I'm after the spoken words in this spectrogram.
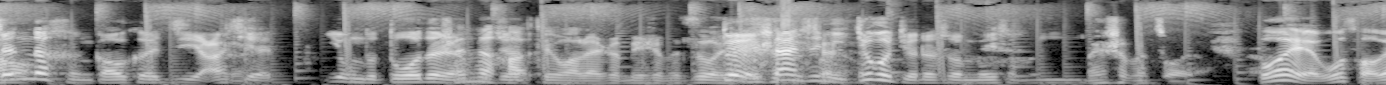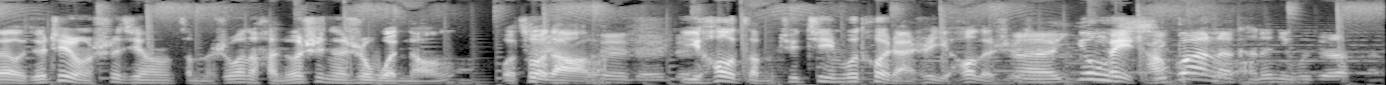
真的很高科技，而且用的多的人真的好，对我来说没什么作用。对，但是你就会觉得说没什么意义。没什么作用。不过也无所谓，我觉得这种事情怎么说呢？很多事情是我能，我做到了，对对对，以后怎么去进一步拓展是以后的事情。呃用习惯了，可可能你会觉得很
